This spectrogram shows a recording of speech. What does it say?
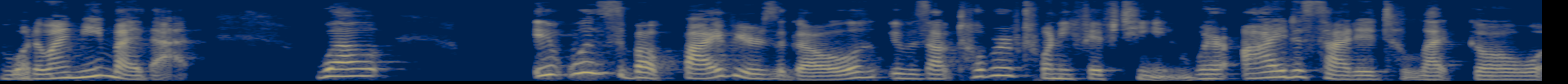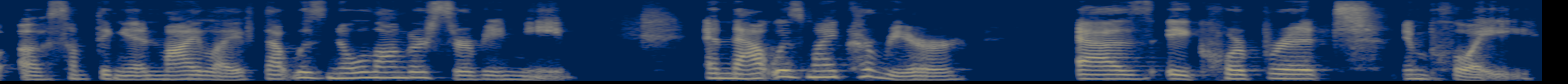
What do I mean by that? Well, it was about five years ago, it was October of 2015, where I decided to let go of something in my life that was no longer serving me. And that was my career as a corporate employee.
